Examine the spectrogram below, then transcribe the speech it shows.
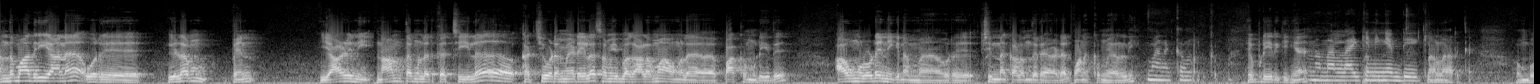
அந்த மாதிரியான ஒரு இளம் பெண் யாழினி நாம் தமிழர் கட்சியில் கட்சியோட மேடையில் சமீப காலமாக அவங்கள பார்க்க முடியுது. அவங்களோட இன்னைக்கு நம்ம ஒரு சின்ன கலந்துரையாடல். வணக்கம் யாழினி. வணக்கம். வணக்கம் எப்படி இருக்கீங்க? நான் நல்லா இருக்கேன். நீங்கள் எப்படி இருக்கீங்க? நல்லா இருக்கேன். ரொம்ப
